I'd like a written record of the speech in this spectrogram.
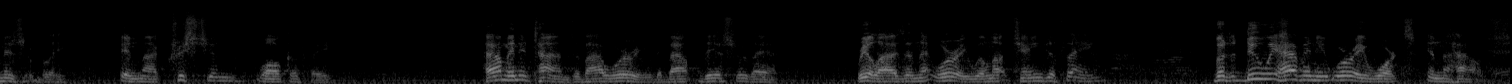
miserably in my Christian walk of faith. How many times have I worried about this or that, realizing that worry will not change a thing? But do we have any worry warts in the house?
